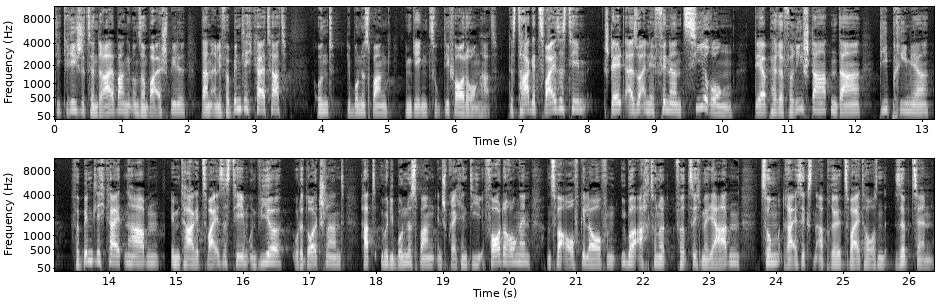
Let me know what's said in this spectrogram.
die griechische Zentralbank in unserem Beispiel dann eine Verbindlichkeit hat und die Bundesbank im Gegenzug die Forderung hat. Das Tage-2-System stellt also eine Finanzierung der Peripheriestaaten dar, die primär Verbindlichkeiten haben im Tage-2-System und wir oder Deutschland hat über die Bundesbank entsprechend die Forderungen und zwar aufgelaufen über 840 Milliarden zum 30. April 2017.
